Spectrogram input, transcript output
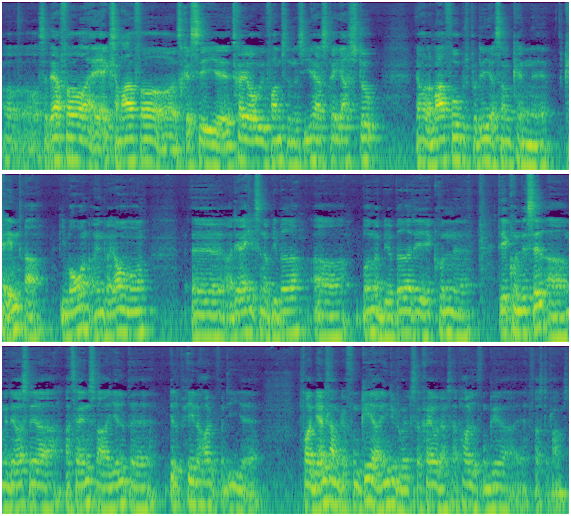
Og, og så derfor er jeg ikke så meget for at skal se øh, tre år ud i fremtiden og sige, her skal jeg stå. Jeg holder meget fokus på det, jeg som kan, øh, kan ændre i morgen og ændre i overmorgen. Øh, og det er hele tiden at blive bedre. Og måden man bliver bedre, det er ikke kun, øh, det er kun ved selv, og, men det er også ved at, at tage ansvar og hjælpe, øh, hjælpe hele holdet, fordi øh, for at vi alle sammen kan fungere individuelt, så kræver det altså, at holdet fungerer øh, først og fremmest.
